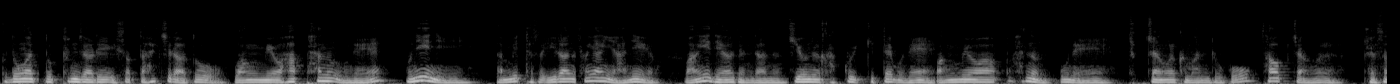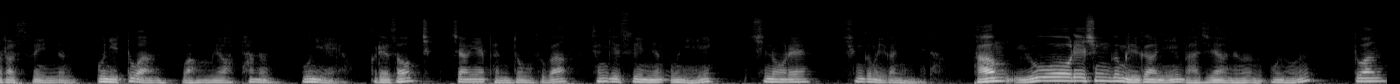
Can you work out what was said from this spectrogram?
그동안 높은 자리에 있었다 할지라도 왕묘합하는 운에 본인이 남 밑에서 일하는 성향이 아니에요. 왕이 되어야 된다는 기운을 갖고 있기 때문에 왕묘합하는 운에 직장을 그만두고 사업장을 개설할 수 있는 운이 또한 왕묘합하는 운이에요. 그래서 직장의 변동수가 생길 수 있는 운이 신월의 신금일간입니다. 다음 6월의 신금일간이 맞이하는 운은 또한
